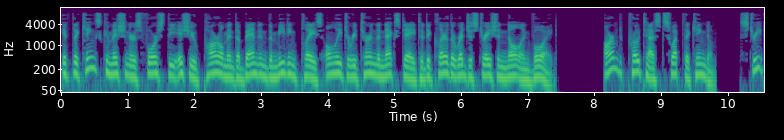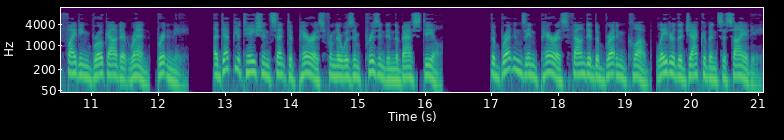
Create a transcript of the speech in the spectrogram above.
If the King's Commissioners forced the issue Parliament abandoned the meeting place only to return the next day to declare the registration null and void. Armed protest swept the kingdom. Street fighting broke out at Rennes, Brittany. A deputation sent to Paris from there was imprisoned in the Bastille. The Bretons in Paris founded the Breton Club, later the Jacobin Society.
